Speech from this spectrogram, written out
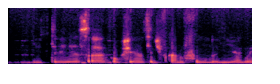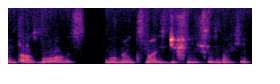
de ter essa confiança de ficar no fundo ali, aguentar as bolas, momentos mais difíceis, né, que,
